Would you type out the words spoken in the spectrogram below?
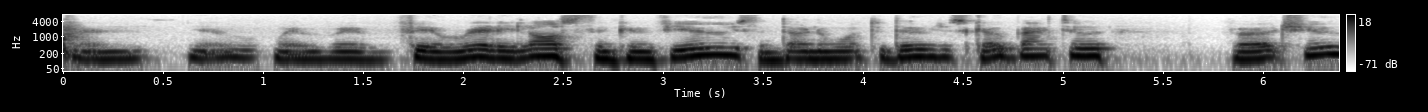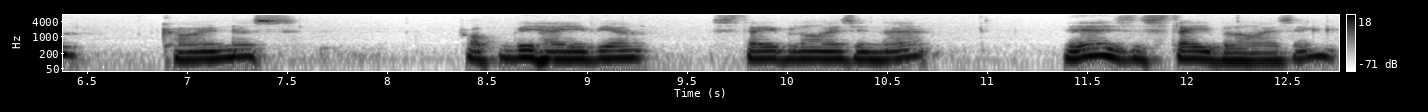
And you know, when we feel really lost and confused and don't know what to do, just go back to virtue, kindness, proper behavior, stabilizing that. There's the stabilizing,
